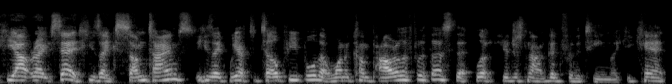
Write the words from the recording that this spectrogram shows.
he outright said he's like sometimes he's like we have to tell people that want to come powerlift with us that look you're just not good for the team. Like you can't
